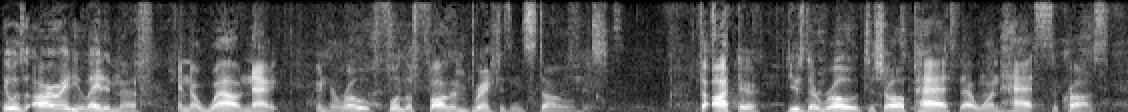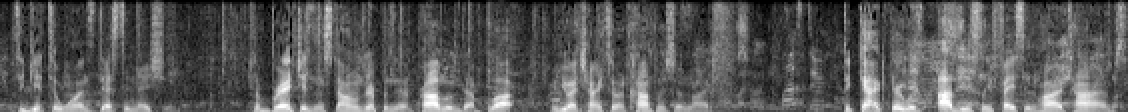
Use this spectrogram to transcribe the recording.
It was already late enough in a wild night and a road full of fallen branches and stones. The author used a road to show a path that one has to cross to get to one's destination. The branches and stones represent problems that block what you are trying to accomplish in life. The character was obviously facing hard times,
